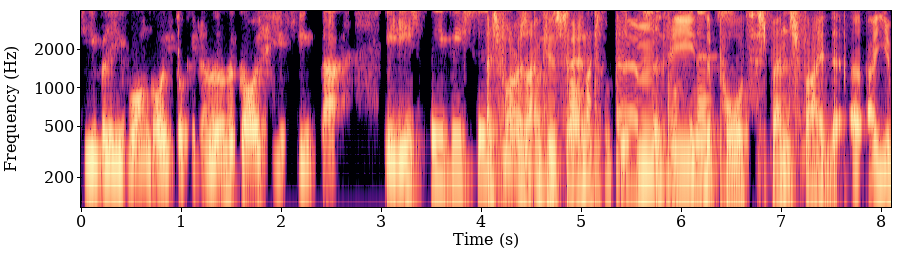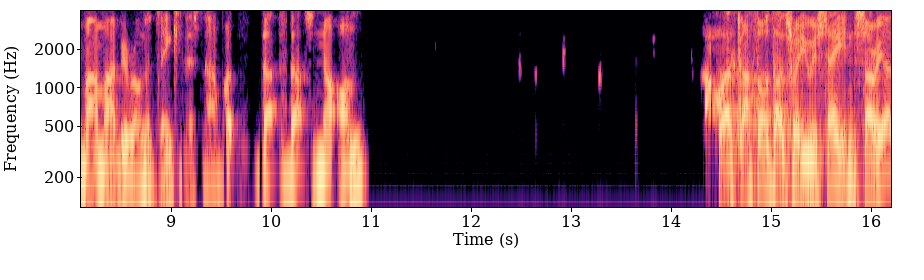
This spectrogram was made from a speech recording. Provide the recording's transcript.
do you believe one guy's ducking another guy? Do you think that it is PBC? As far as I'm concerned, um, the the Porter Spence fight. Uh, uh, you, I might be wrong in thinking this now, but that that's not on Oh, I, I, thought that's what you were saying. Sorry, I,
